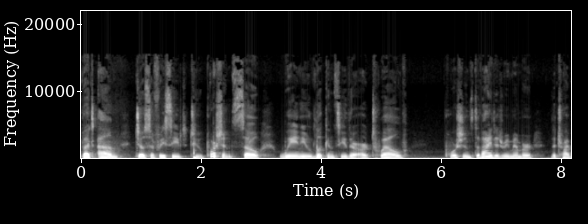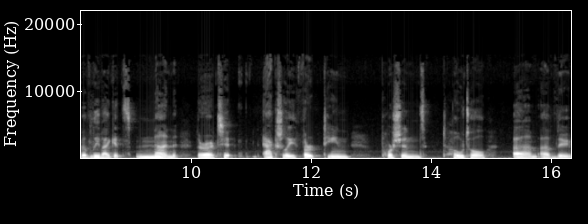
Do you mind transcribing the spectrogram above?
But um, Joseph received two portions. So when you look and see there are 12 portions divided, remember, the tribe of Levi gets none. There are t- actually 13 portions total um, of the,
